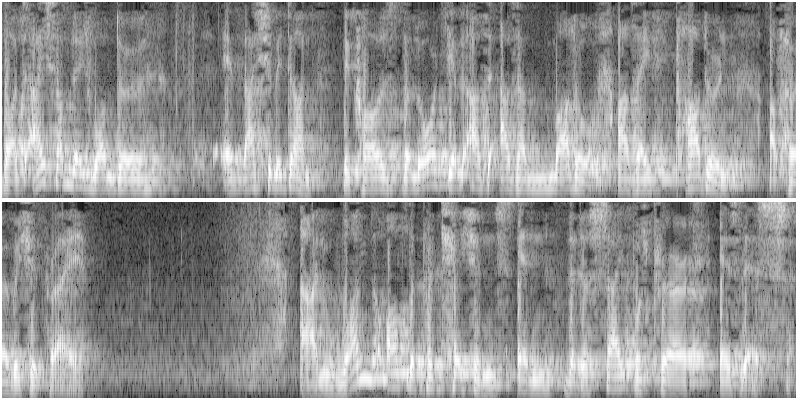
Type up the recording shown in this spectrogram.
But I sometimes wonder if that should be done, because the Lord gives us as a model, as a pattern of how we should pray. And one of the petitions in the disciples' prayer is this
